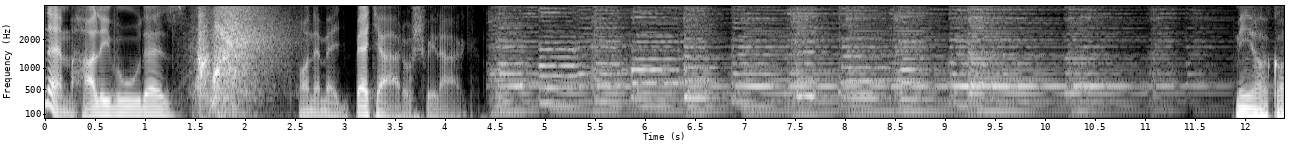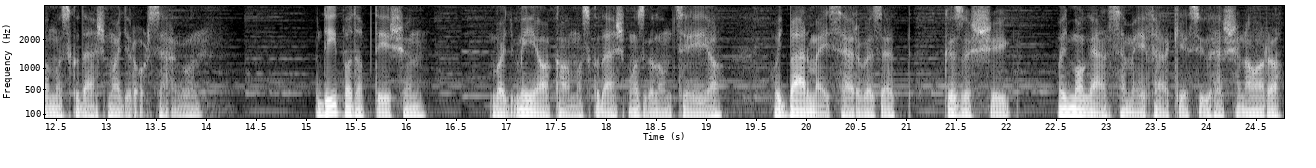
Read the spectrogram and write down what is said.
Nem Hollywood ez, hanem egy betyáros világ. Mi alkalmazkodás Magyarországon? Deep Adaptation, vagy mély alkalmazkodás mozgalom célja, hogy bármely szervezet, közösség vagy magánszemély felkészülhessen arra,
